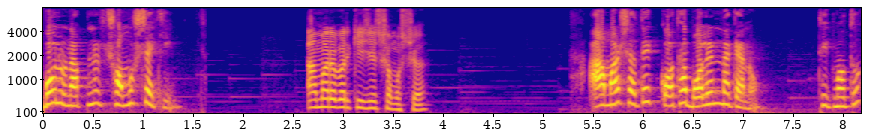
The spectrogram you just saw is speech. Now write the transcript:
বলুন আপনার সমস্যা কি? আমার আবার কিসের সমস্যা? আমার সাথে কথা বলেন না কেন? ঠিক মতো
